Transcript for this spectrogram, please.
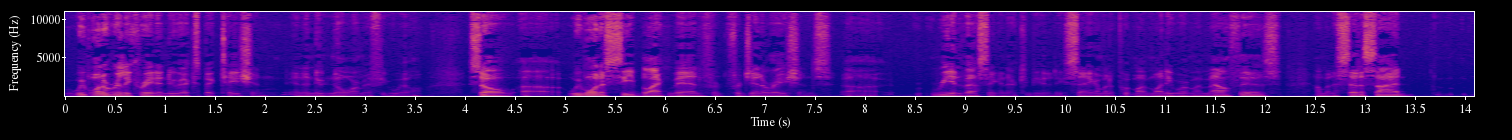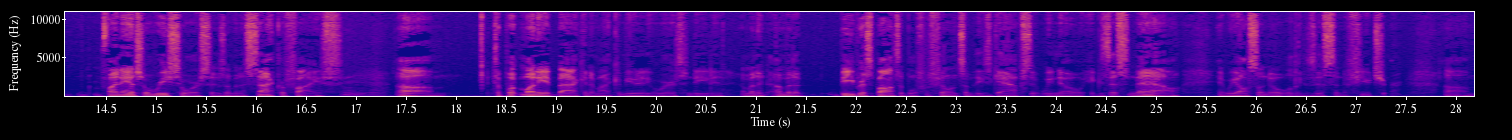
we want to really create a new expectation and a new norm, if you will. So uh, we want to see black men for, for generations uh, reinvesting in their community, saying, I'm going to put my money where my mouth is. I'm going to set aside financial resources. I'm going to sacrifice um, to put money back into my community where it's needed. I'm going to I'm going to be responsible for filling some of these gaps that we know exist now, and we also know will exist in the future. Um,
